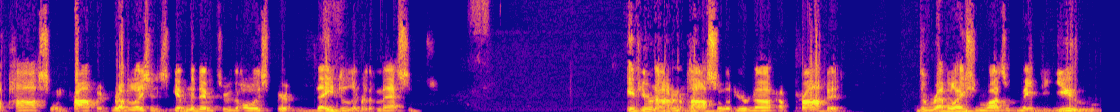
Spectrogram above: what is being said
apostle and prophet. Revelation is given to them through the Holy Spirit. They deliver the message. If you're not an apostle, if you're not a prophet, the revelation wasn't made to you,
